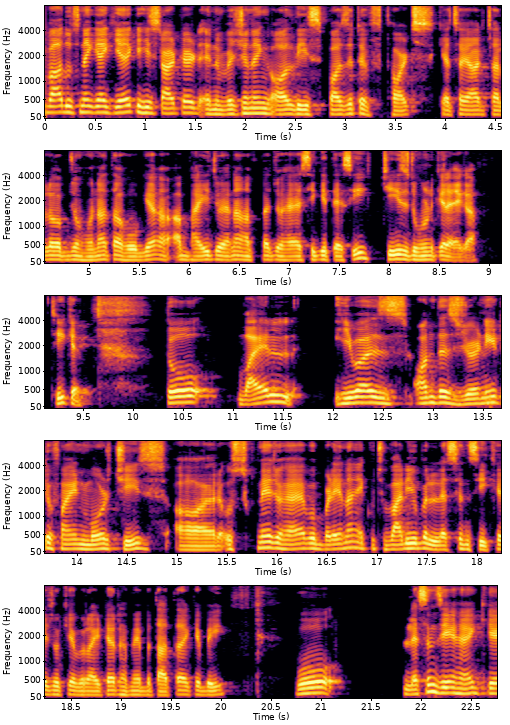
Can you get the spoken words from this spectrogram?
बाद उसने क्या किया कि he started envisioning all these positive thoughts कि अच्छा यार, चलो अब जो होना था हो गया, अब भाई जो है ना, आपका जो है ऐसी की तैसी चीज़ ढूंढ के रहेगा, ठीक है? तो while he was on this journey to find more cheese और उसने जो है, वो बड़े ना एक कुछ वैल्यूबल लेसन सीखे जो कि अब राइटर हमें बताता है कि भाई, वो लेसन ये हैं कि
